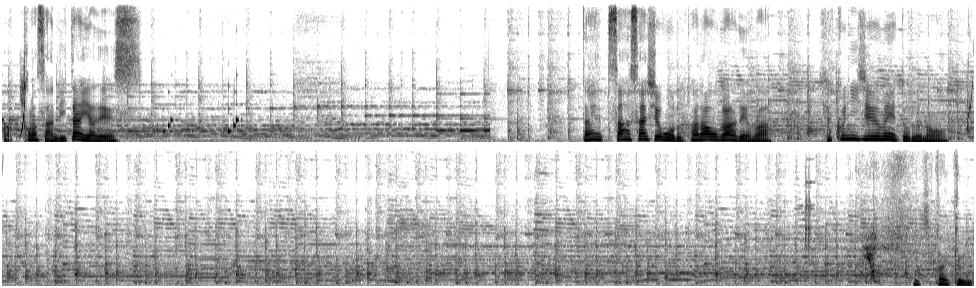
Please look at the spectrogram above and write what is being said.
あカマさんリタイアです。第さあ最終ホールファラオガーデンは120メートルのよっ。短い距離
